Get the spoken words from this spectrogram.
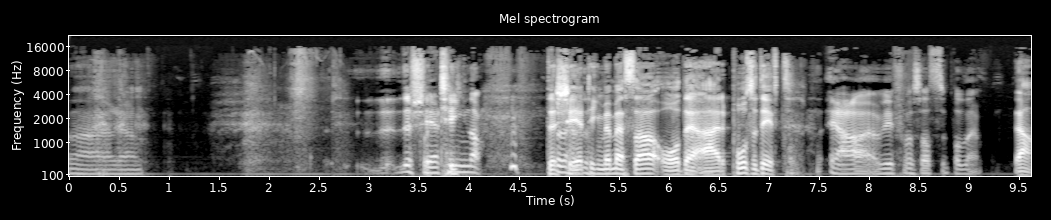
Det er eh, det, det skjer ting, da. Det skjer ting med messa, og det er positivt. Ja, vi får satse på det. Ja.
